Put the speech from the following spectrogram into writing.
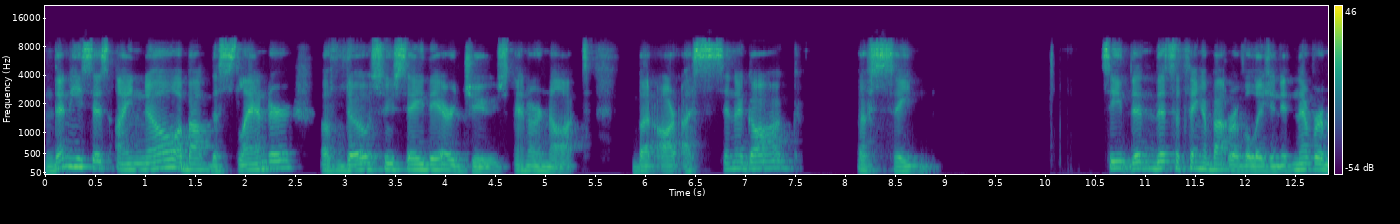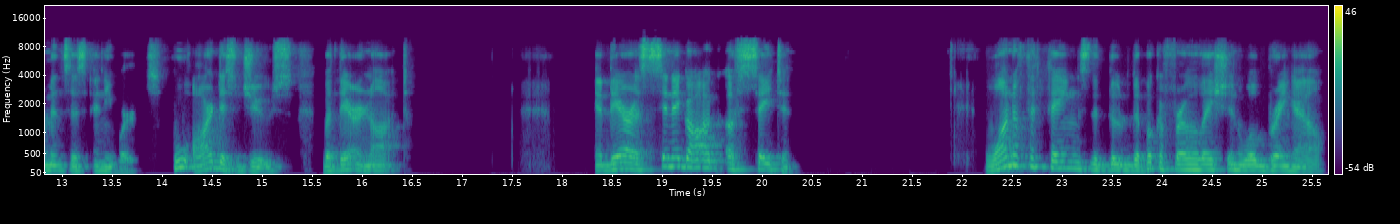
And then he says, I know about the slander of those who say they are Jews and are not, but are a synagogue of Satan. See, that's the thing about Revelation. It never minces any words. Who are these Jews? But they are not and they are a synagogue of Satan. One of the things that the, the book of Revelation will bring out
